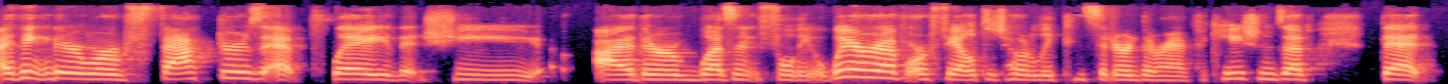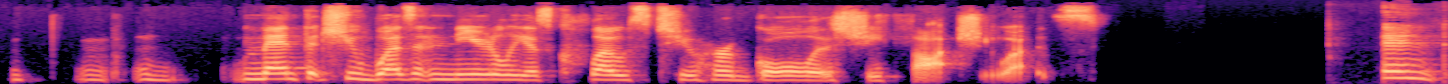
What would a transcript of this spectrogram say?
I think there were factors at play that she either wasn't fully aware of or failed to totally consider the ramifications of that meant that she wasn't nearly as close to her goal as she thought she was. And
